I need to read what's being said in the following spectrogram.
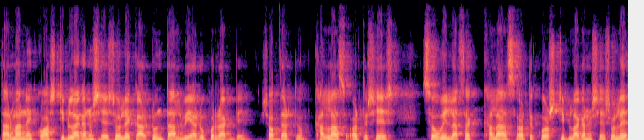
তার মানে কস্টিপ লাগানো শেষ হলে কার্টুন তালবিয়ার উপর রাখবে, শব্দার্থ। খাল্লাস অর্থ শেষ। ছবি, লাসাক, খালাস, অর্থ কস্টিপ লাগানো শেষ হলে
